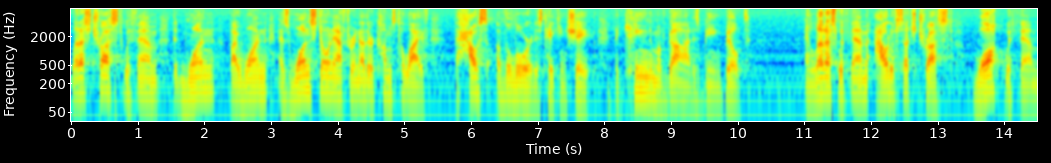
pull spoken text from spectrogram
Let us trust with them that one by one, as one stone after another comes to life, the house of the Lord is taking shape. The kingdom of God is being built. And let us with them, out of such trust, walk with them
